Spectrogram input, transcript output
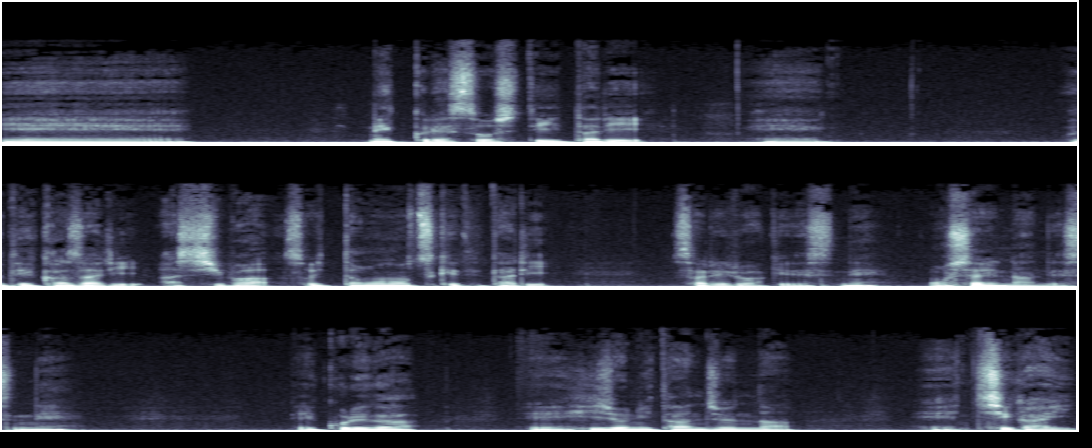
えー、ネックレスをしていたり、えー、腕飾り足場そういったものをつけてたりされるわけですね。おしゃれなんですね。でこれが、えー、非常に単純な、え違い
